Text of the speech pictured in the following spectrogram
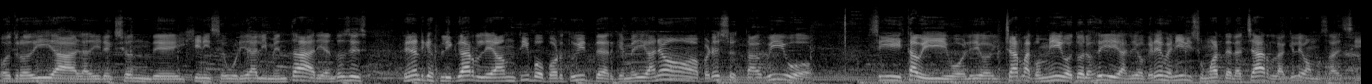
otro día la Dirección de Higiene y Seguridad Alimentaria. Entonces, tener que explicarle a un tipo por Twitter que me diga, no, pero eso está vivo, Sí, está vivo, le digo, y charla conmigo todos los días, le digo, ¿querés venir y sumarte a la charla? ¿Qué le vamos a decir?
